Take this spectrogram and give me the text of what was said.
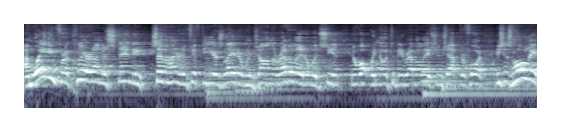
I'm waiting for a clearer understanding 750 years later when John the Revelator would see it in what we know to be Revelation chapter 4. He says, Holy,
